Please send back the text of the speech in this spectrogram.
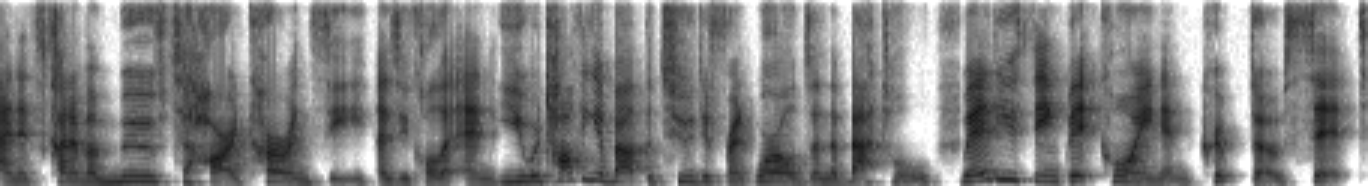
and it's kind of a move to hard currency, as you call it. And you were talking about the two different worlds and the battle. Where do you think Bitcoin and crypto sit?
